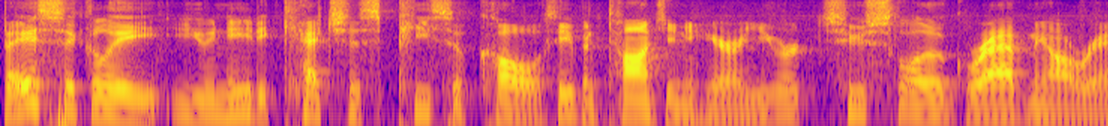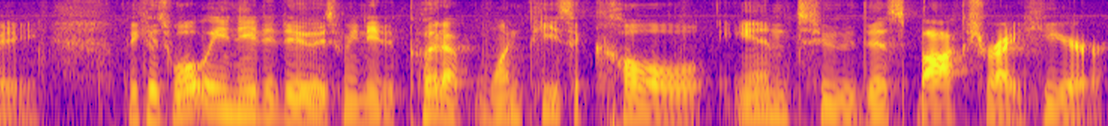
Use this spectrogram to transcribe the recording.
Basically, you need to catch this piece of coal. It's even taunting you here. You are too slow, grab me already. Because what we need to do is we need to put up one piece of coal into this box right here.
